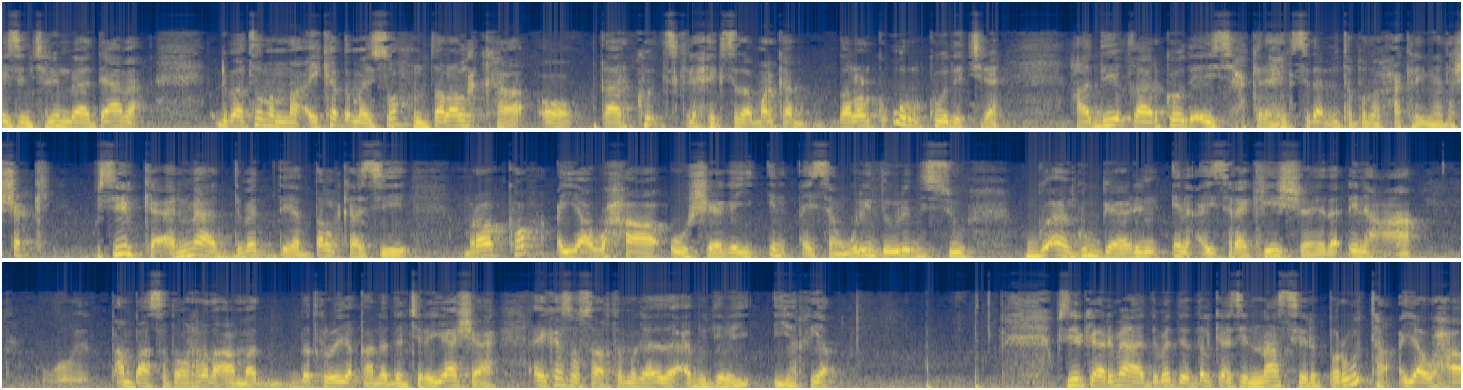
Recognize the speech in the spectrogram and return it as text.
aysan jirin maadaama dhibaatadana ay ka dameyso dalalka oo qaarkood iskala xigsada. Marka dalalka urur ku wada jiraan haddii qaarkood ay kala xigsadaan inta badan waxaa kala yimaada shaki wasiirka arrimaha dibadda ee dalkaasi morocco ayaa waxa uu sheegay in aysan weli dowladiisu go'aan ku gaadhin in ay saraakiisheeda dhinaca ambaasadorada ama dadka loo yaqaano danjirayaasha ah ay ka soo saarto magaalada abudabi iyo riyaad wasiirka arrimaha dibadda ee dalkaasi nasir baruta ayaa waxa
